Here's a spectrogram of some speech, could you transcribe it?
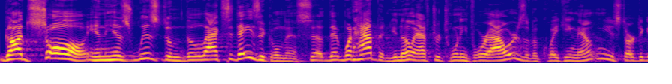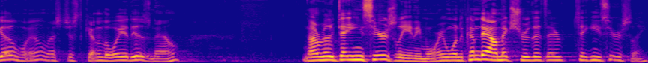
God saw in his wisdom the lackadaisicalness. Uh, that what happened, you know, after 24 hours of a quaking mountain, you start to go, well, that's just kind of the way it is now. Not really taking it seriously anymore. He wanted to come down, make sure that they're taking it seriously.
